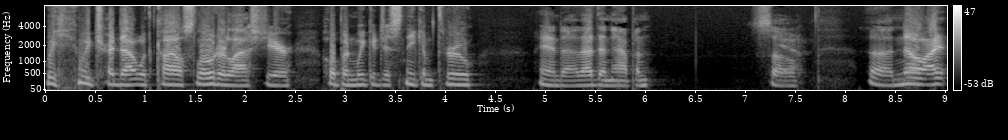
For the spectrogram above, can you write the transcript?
we we tried that with Kyle Sloter last year, hoping we could just sneak him through, and uh, that didn't happen. So, uh, no, I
